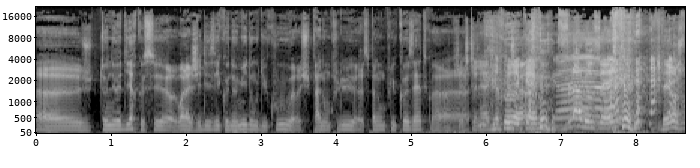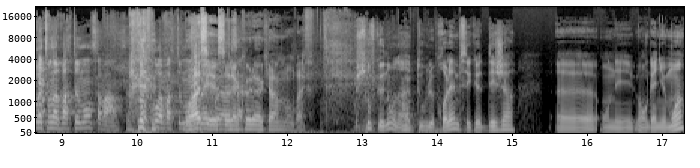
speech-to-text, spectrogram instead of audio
euh, je tenais à dire que c'est, euh, voilà, j'ai des économies, donc du coup, euh, je suis pas non plus, euh, c'est pas non plus Cosette, quoi. Ok, Euh, je tenais à dire coup, que j'ai quand même v'là l'oseille. D'ailleurs, je vois ton appartement, ça va. hein. C'est pas trop appartement. ouais, c'est, c'est la coloc, hein. Bon, bref. Je trouve que nous, on a un double problème, c'est que déjà, euh, on, est, on gagne moins,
